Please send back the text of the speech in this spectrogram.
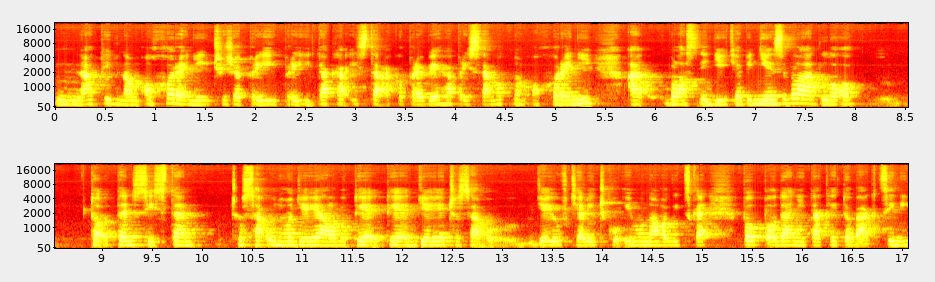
natívnom ochorení, čiže pri, pri taká istá, ako prebieha pri samotnom ochorení a vlastne dieťa by nezvládlo to, ten systém čo sa u neho deje, alebo tie, tie deje, čo sa dejú v teličku imunologické po podaní takejto vakcíny.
